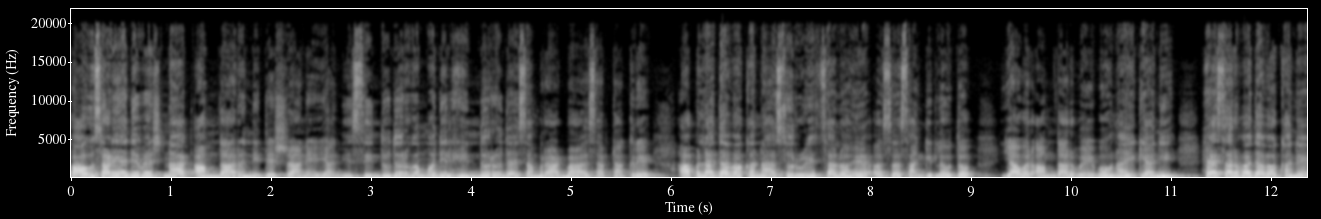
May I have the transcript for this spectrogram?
पावसाळी अधिवेशनात आमदार नितेश राणे यांनी सिंधुदुर्गमधील हिंदू हृदय सम्राट बाळासाहेब ठाकरे आपला दवाखाना सुरळीत चालू आहे असं सांगितलं होतं. यावर आमदार वैभव नाईक यांनी हे सर्व दवाखाने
